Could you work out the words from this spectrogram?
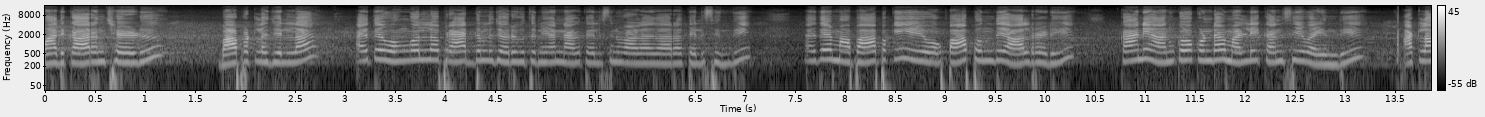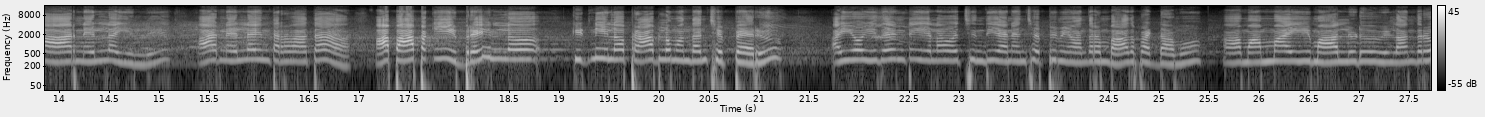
మాది కారంచేడు బాపట్ల జిల్లా. అయితే ఒంగోలులో ప్రార్థనలు జరుగుతున్నాయని నాకు తెలిసిన వాళ్ళ ద్వారా తెలిసింది. అయితే మా పాపకి ఒక పాప ఉంది ఆల్రెడీ కానీ అనుకోకుండా మళ్ళీ కన్సీవ్ అయింది. అట్లా ఆరు నెలలు అయ్యింది. ఆరు నెలలు అయిన తర్వాత ఆ పాపకి బ్రెయిన్లో కిడ్నీలో ప్రాబ్లం ఉందని చెప్పారు. అయ్యో ఇదేంటి ఇలా వచ్చింది అని అని చెప్పి మేమందరం బాధపడ్డాము. మా అమ్మాయి మా అల్లుడు వీళ్ళందరూ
